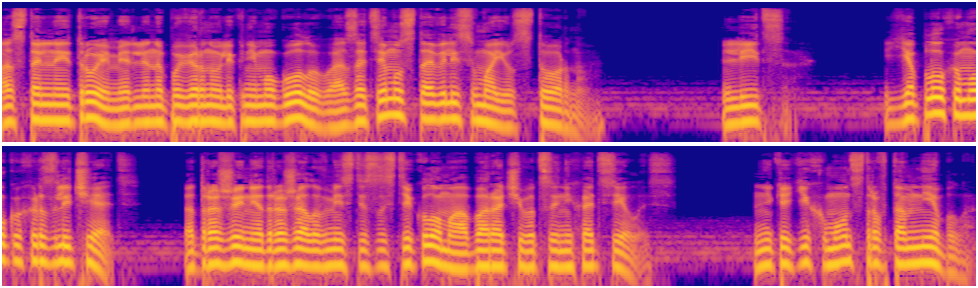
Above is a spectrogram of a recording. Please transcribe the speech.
Остальные трое медленно повернули к нему голову, а затем уставились в мою сторону. Лица. Я плохо мог их различать. Отражение дрожало вместе со стеклом, а оборачиваться не хотелось. Никаких монстров там не было.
